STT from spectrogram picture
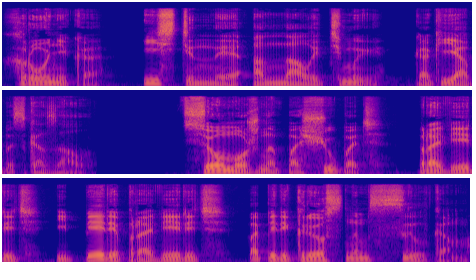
хроника, истинные анналы тьмы, как я бы сказал. Все можно пощупать, проверить и перепроверить по перекрестным ссылкам.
